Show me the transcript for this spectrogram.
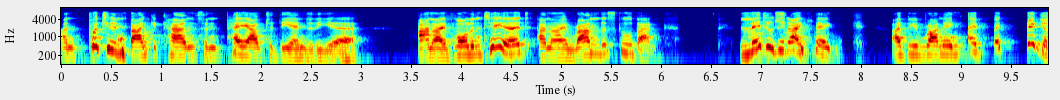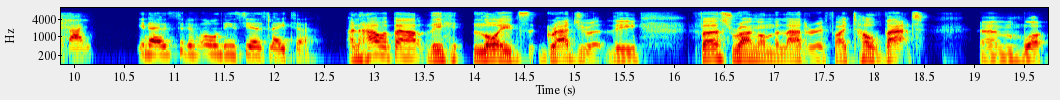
and put it in bank accounts and pay out at the end of the year. And I volunteered and I ran the school bank. Little did I think I'd be running a bigger bank, you know, sort of all these years later. And how about the Lloyds graduate, the first rung on the ladder? If I told that, um, what,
